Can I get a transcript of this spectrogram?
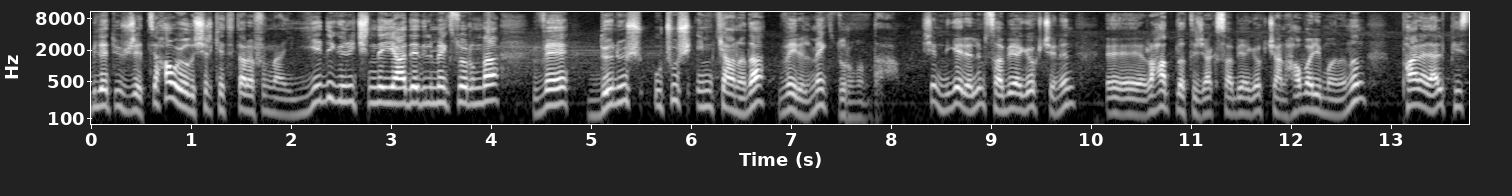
bilet ücreti havayolu şirketi tarafından 7 gün içinde iade edilmek zorunda ve dönüş uçuş imkanı da verilmek durumunda. Şimdi gelelim Sabiha Gökçen'in e, rahatlatacak Sabiha Gökçen Havalimanı'nın paralel pist,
